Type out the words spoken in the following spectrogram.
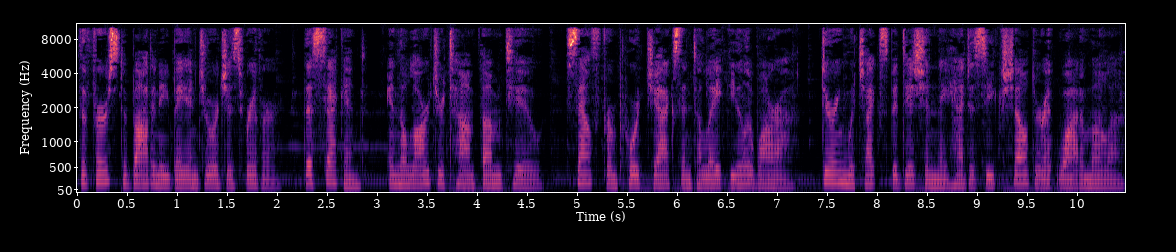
the first to Botany Bay and Georges River, the second, in the larger Tom Thumb II, south from Port Jackson to Lake Illawarra, during which expedition they had to seek shelter at Wattamolla.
